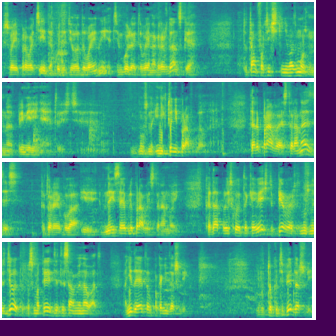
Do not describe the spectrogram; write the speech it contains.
в своей правоте и доходит дело до войны, а тем более это война гражданская, то там фактически невозможно примирение. То есть э, нужно, и никто не прав, главное. Та правая сторона здесь, которая была, и Бнейса были правой стороной, когда происходит такая вещь, то первое, что нужно сделать, это посмотреть, где ты сам виноват. Они до этого пока не дошли. И вот только теперь дошли.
